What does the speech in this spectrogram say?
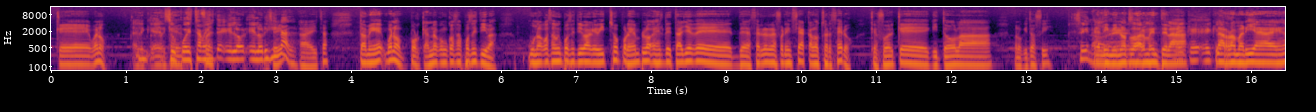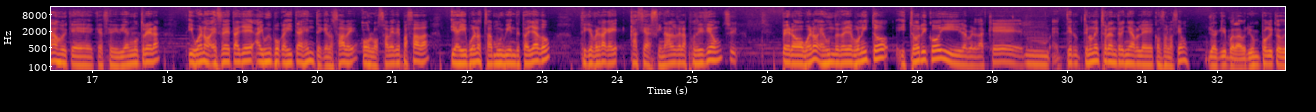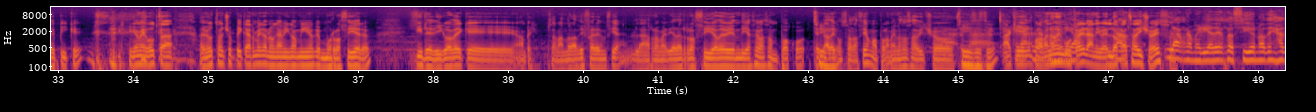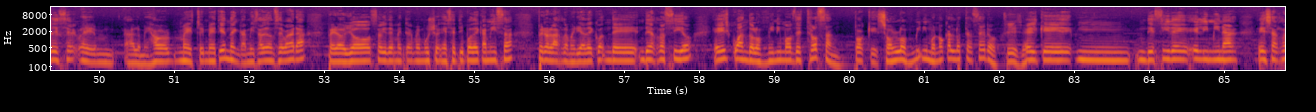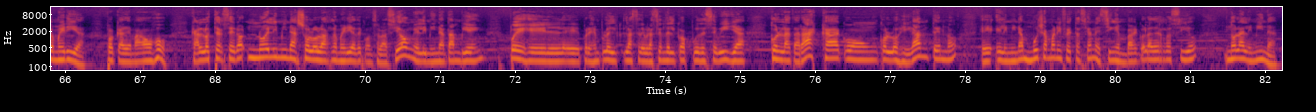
que bueno, El que- el que supuestamente el, el original. Sí, ahí está. También, bueno, porque ando con cosas positivas. Una cosa muy positiva que he visto, por ejemplo, es el detalle de, de hacerle referencia a Carlos III, que fue el que quitó la. Bueno, quitó sí. Sí, no, Eliminó eh, totalmente la, que- la romería en Ajo y que, que se vivía en Utrera. Y bueno, ese detalle hay muy poca gente que lo sabe, o lo sabe de pasada, y ahí, bueno, está muy bien detallado. Sí que es verdad que hay casi al final de la exposición. Sí. Pero bueno, es un detalle bonito, histórico y la verdad es que mm, tiene, tiene una historia entrañable consolación. Yo aquí, para abrir un poquito de pique, que me gusta, a mí me gusta mucho picarme con un amigo mío que es muy rociero, y le digo de que, a ver, salvando las diferencias, la romería del rocío de hoy en día se basa un poco Sí. en la de consolación, o por lo menos eso se ha dicho. Sí, sí, sí. Aquí, por lo menos en romería- Utrera, a nivel local, la- se ha dicho eso. La romería de Rocío no deja de ser, eh, a lo mejor me estoy metiendo en camisa de once varas, pero yo soy de meterme mucho en ese tipo de camisa, pero la romería de, de, de Rocío es cuando los mínimos destrozan, porque son los mínimos, no Carlos III, Sí, sí. el que mm, decide eliminar esa romería, porque además, ojo, Carlos III no elimina solo la romería de consolación, elimina también, pues, el, eh, por ejemplo, la celebración del Corpus de Sevilla con la tarasca, con, con los gigantes, ¿no? Eh, elimina muchas manifestaciones, sin embargo, la de Rocío no la elimina.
